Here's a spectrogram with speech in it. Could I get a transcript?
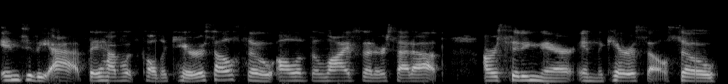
into the app, they have what's called a carousel. So all of the lives that are set up are sitting there in the carousel. So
